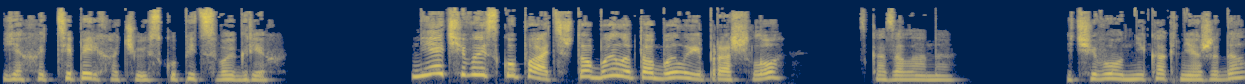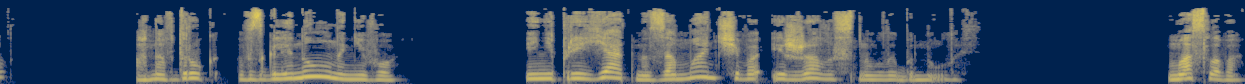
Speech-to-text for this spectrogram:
Я хоть теперь хочу искупить свой грех. Нечего искупать, что было, то было и прошло, сказала она. И чего он никак не ожидал? Она вдруг взглянула на него и неприятно, заманчиво и жалостно улыбнулась. Маслова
